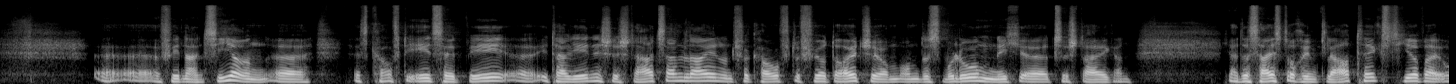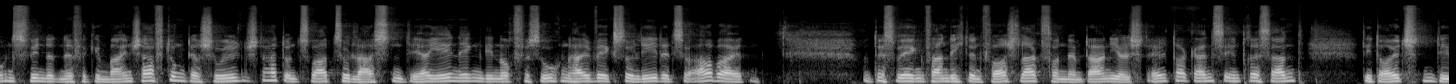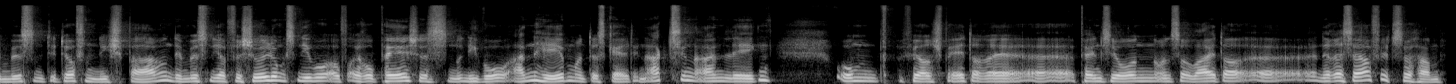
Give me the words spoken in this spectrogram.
äh, finanzieren. Äh, es kauft die EZB äh, italienische Staatsanleihen und verkaufte für Deutsche, um, um das Volumen nicht zu steigern. Ja, das heißt doch im Klartext, hier bei uns findet eine Vergemeinschaftung der Schulden statt und zwar zu Lasten derjenigen, die noch versuchen, halbwegs solide zu arbeiten. Und deswegen fand ich den Vorschlag von dem Daniel Stelter ganz interessant. Die Deutschen, die müssen, die dürfen nicht sparen, die müssen ihr Verschuldungsniveau auf europäisches Niveau anheben und das Geld in Aktien anlegen um für spätere äh, Pensionen und so weiter äh, eine Reserve zu haben.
